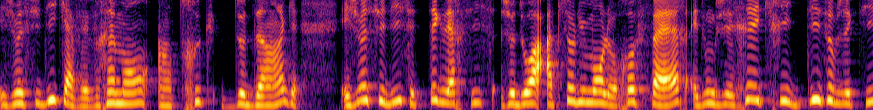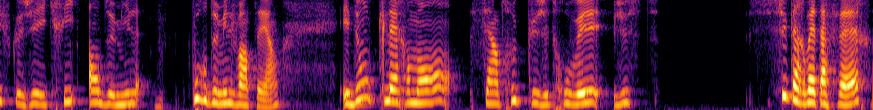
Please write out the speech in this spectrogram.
Et je me suis dit qu'il y avait vraiment un truc de dingue. Et je me suis dit, cet exercice, je dois absolument le refaire. Et donc, j'ai réécrit 10 objectifs que j'ai écrits en 2000, pour 2021. Et donc, clairement, c'est un truc que j'ai trouvé juste super bête à faire,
